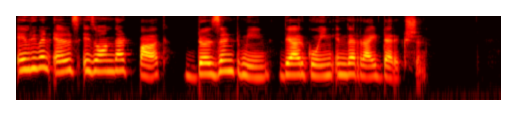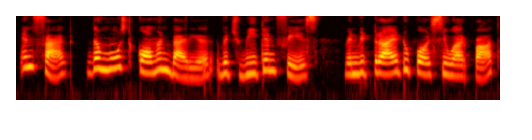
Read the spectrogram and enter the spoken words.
everyone else is on that path doesn't mean they are going in the right direction. In fact, the most common barrier which we can face when we try to pursue our path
